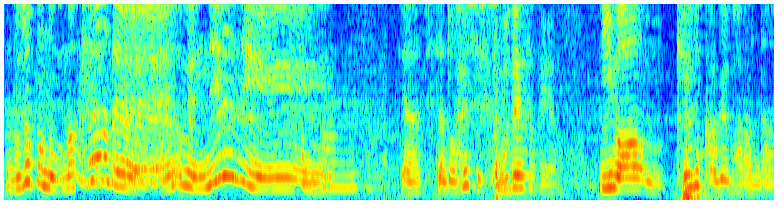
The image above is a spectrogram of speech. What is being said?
무조건 너 음악 해야 돼. 웬일이니. 감사합니다. 야, 진짜 너 할 수 있어. 무대에서 봬요. 이 마음 계속 가길 바란다.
